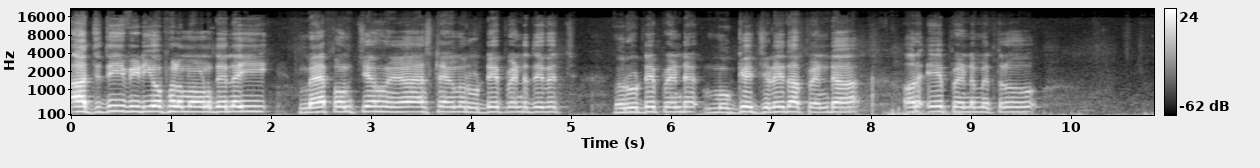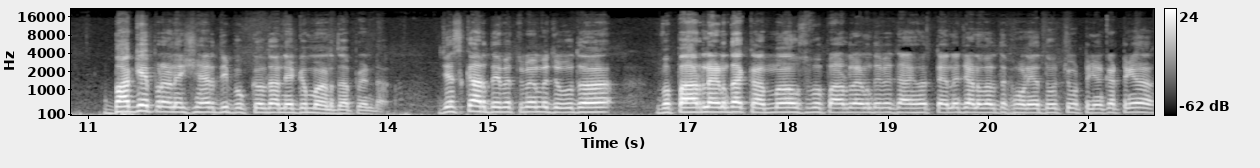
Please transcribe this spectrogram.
ਅੱਜ ਦੀ ਵੀਡੀਓ ਫਿਲਮਾਉਣ ਦੇ ਲਈ ਮੈਂ ਪਹੁੰਚਿਆ ਹੋਇਆ ਇਸ ਟਾਈਮ ਰੋਡੇ ਪਿੰਡ ਦੇ ਵਿੱਚ। ਰੋਡੇ ਪਿੰਡ ਮੋਗੇ ਜ਼ਿਲ੍ਹੇ ਦਾ ਪਿੰਡ ਆ ਔਰ ਇਹ ਪਿੰਡ ਮਿੱਤਰੋ ਬਾਗੇ ਪੁਰਾਣੇ ਸ਼ਹਿਰ ਦੀ ਬੁੱਕਲ ਦਾ ਨਿੱਘ ਮਾਣਦਾ ਪਿੰਡ ਆ। ਜਿਸ ਘਰ ਦੇ ਵਿੱਚ ਮੈਂ ਮੌਜੂਦ ਆ ਵਪਾਰ ਲੈਣ ਦਾ ਕੰਮ ਆ ਉਸ ਵਪਾਰ ਲੈਣ ਦੇ ਵਿੱਚ ਆਏ ਹੋਏ ਤਿੰਨ ਜਾਨਵਰ ਦਿਖਾਉਣੇ ਆ ਦੋ ਝੋਟੀਆਂ ਕੱਟੀਆਂ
